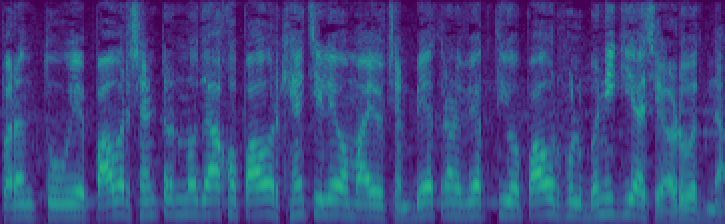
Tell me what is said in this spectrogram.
પરંતુ એ પાવર સેન્ટરનો જ આખો પાવર ખેંચી લેવામાં આવ્યો છે બે ત્રણ વ્યક્તિઓ પાવરફુલ બની ગયા છે હળવદના.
